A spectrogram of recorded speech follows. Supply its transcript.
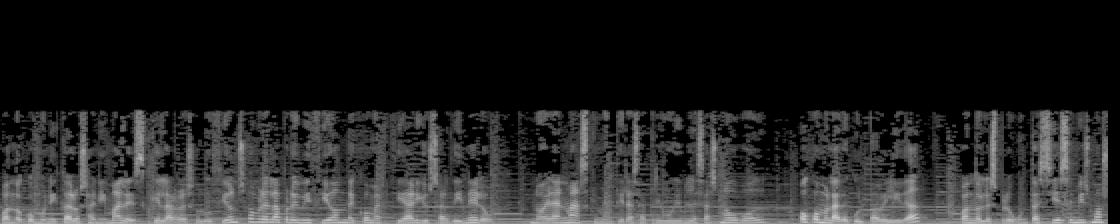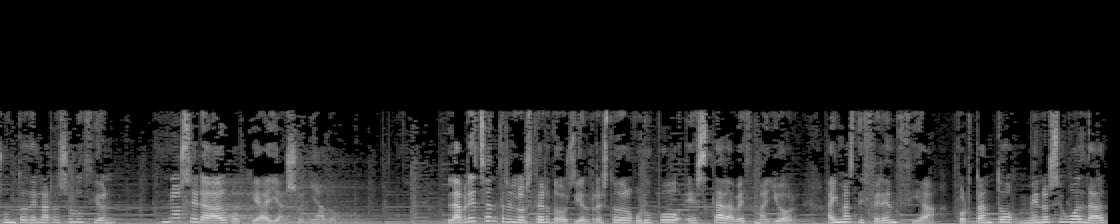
cuando comunica a los animales que la resolución sobre la prohibición de comerciar y usar dinero no eran más que mentiras atribuibles a Snowball, o como la de culpabilidad, cuando les pregunta si ese mismo asunto de la resolución no será algo que hayan soñado. La brecha entre los cerdos y el resto del grupo es cada vez mayor, hay más diferencia, por tanto menos igualdad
